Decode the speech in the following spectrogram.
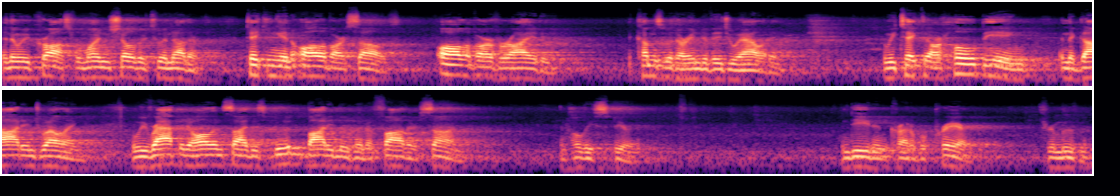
And then we cross from one shoulder to another, taking in all of ourselves, all of our variety that comes with our individuality. And we take our whole being and the God indwelling, and we wrap it all inside this body movement of Father, Son, and Holy Spirit. Indeed, incredible prayer through movement.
